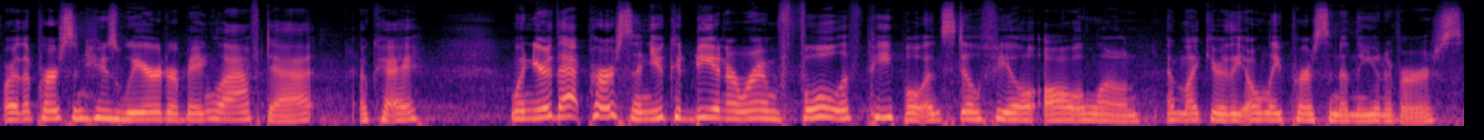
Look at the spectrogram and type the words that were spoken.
or the person who's weird or being laughed at, okay? When you're that person, you could be in a room full of people and still feel all alone and like you're the only person in the universe.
